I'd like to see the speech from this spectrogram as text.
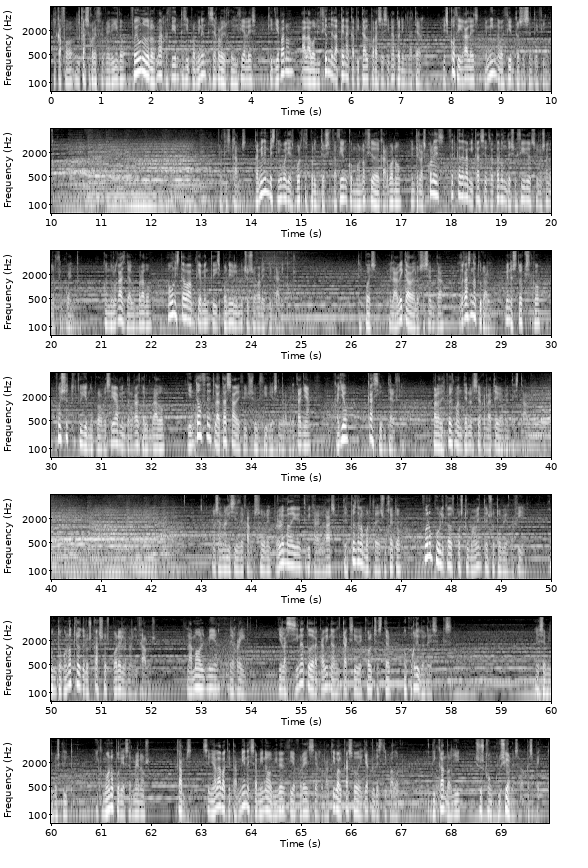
El caso, el caso referido fue uno de los más recientes y prominentes errores judiciales que llevaron a la abolición de la pena capital por asesinato en Inglaterra, Escocia y Gales en 1965. También investigó varias muertes por intoxicación con monóxido de carbono, entre las cuales cerca de la mitad se trataron de suicidios en los años 50, cuando el gas de alumbrado aún estaba ampliamente disponible en muchos hogares británicos. Después, en la década de los 60, el gas natural, menos tóxico, fue sustituyendo progresivamente al gas de alumbrado y entonces la tasa de suicidios en Gran Bretaña cayó casi un tercio, para después mantenerse relativamente estable. Los análisis de Camps sobre el problema de identificar el gas después de la muerte del sujeto fueron publicados póstumamente en su autobiografía, junto con otros de los casos por él analizados, la molmia de Reid y el asesinato de la cabina del taxi de Colchester ocurrido en Essex. En ese mismo escrito, y como no podía ser menos, Camps señalaba que también examinó evidencia forense relativa al caso de Jack el Destripador, indicando allí sus conclusiones al respecto.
